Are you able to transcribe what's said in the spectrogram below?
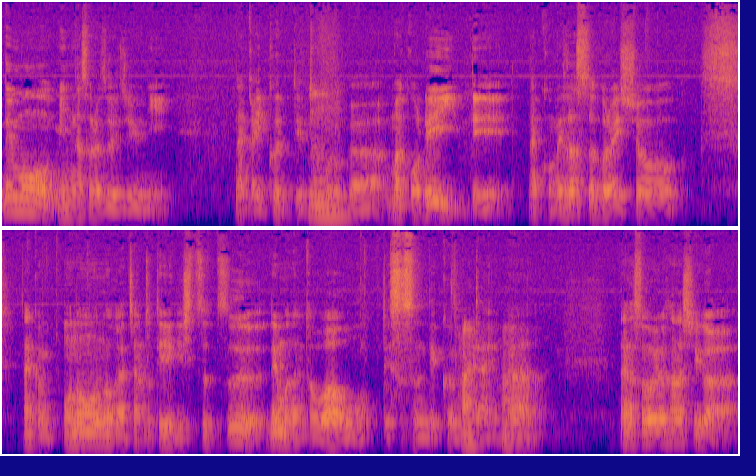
でもみんなそれぞれ自由になんか行くっていうところが、まあこうレイでなんかこう目指すところは一緒なんか各々がちゃんと定義しつつでもなんか輪を持って進んでいくみたいな、はいはなんかそういう話が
